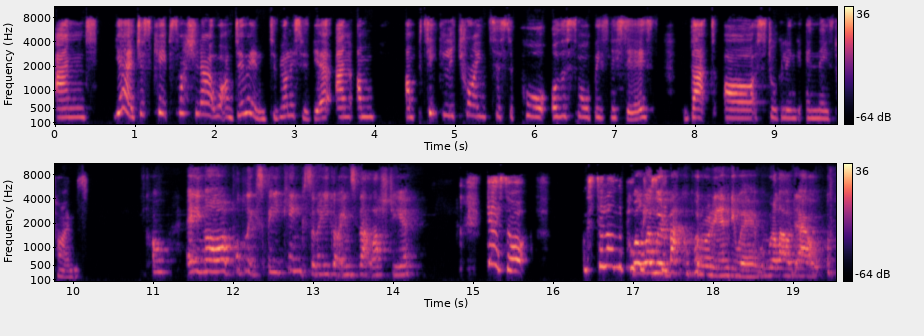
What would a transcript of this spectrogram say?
and yeah, just keep smashing out what I'm doing. To be honest with you, and I'm I'm particularly trying to support other small businesses that are struggling in these times. Cool. Any more public speaking? Because I know you got into that last year. Yeah, so I'm still on the public. Well, when we're back up and running anyway, we're allowed out.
